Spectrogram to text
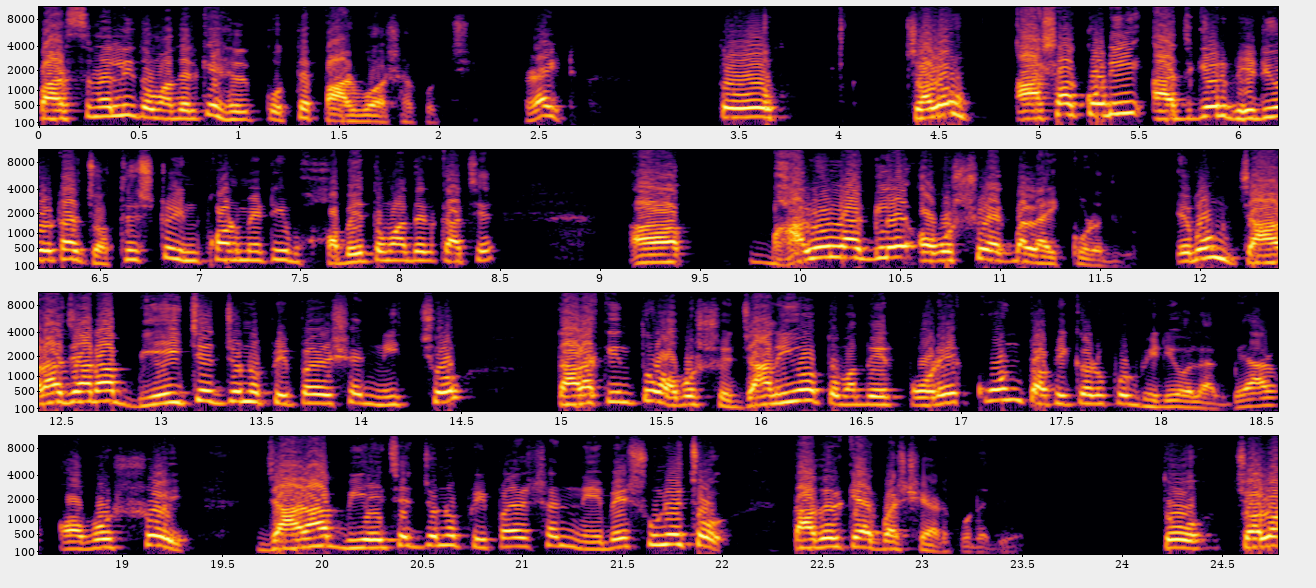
পার্সোনালি তোমাদেরকে হেল্প করতে পারব আশা করছি রাইট তো চলো, আশা করি আজকের ভিডিওটা যথেষ্ট ইনফরমেটিভ হবে তোমাদের কাছে। ভালো লাগলে অবশ্যই একবার লাইক করে দিও। এবং যারা যারা বিএইচ এর জন্য প্রিপারেশন নিচ্ছ তারা কিন্তু অবশ্যই জানিও তোমাদের পরে কোন টপিকের উপর ভিডিও লাগবে। আর অবশ্যই যারা বিএইচ এর জন্য প্রিপারেশন নেবে শুনেছো, তাদেরকে একবার শেয়ার করে দিও। তো চলো,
